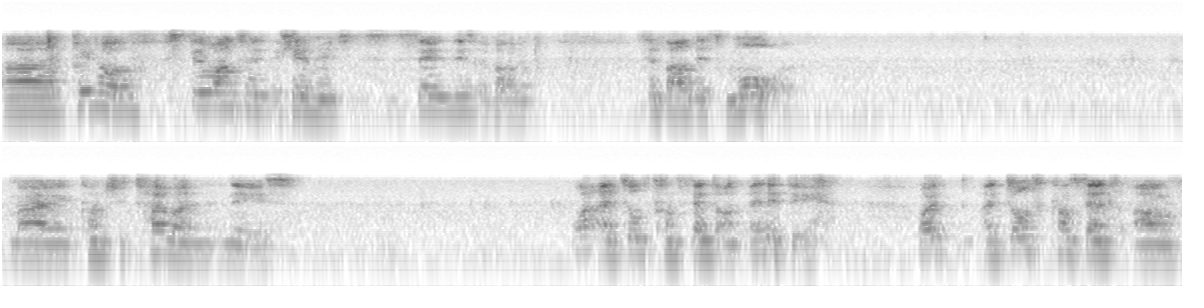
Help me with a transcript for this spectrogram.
uh, people still want to hear me say this about say about this more. My country Taiwanese. Why I don't consent on anything? Why I don't consent on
